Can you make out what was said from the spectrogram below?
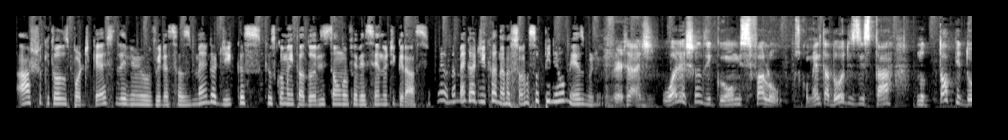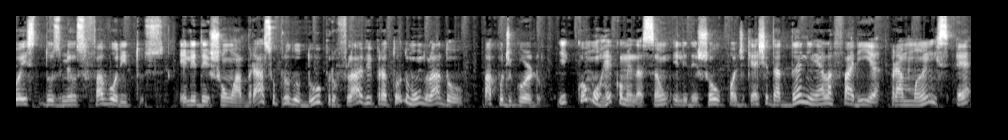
Acho que todos os podcasts devem ouvir essas mega dicas que os comentadores estão oferecendo de graça. Meu, não é mega dica não, é só nossa opinião mesmo, gente. Verdade. O Alexandre Gomes falou: os comentadores está no top 2 dos meus favoritos. Ele deixou um abraço pro Dudu, pro Flávio e para todo mundo lá do Papo de Gordo. E como recomendação, ele deixou o podcast da Daniela Faria. Para mães é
